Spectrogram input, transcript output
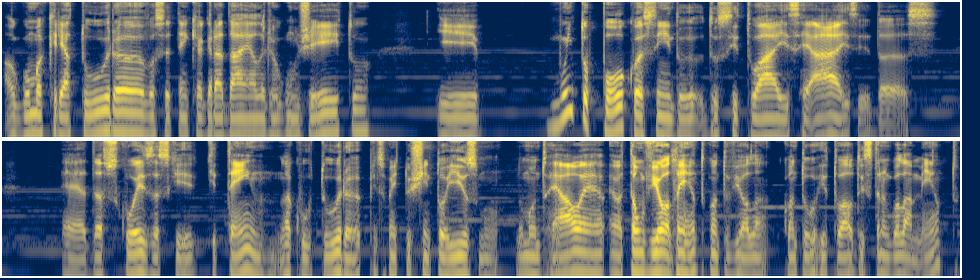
alguma criatura você tem que agradar ela de algum jeito e muito pouco assim do, dos rituais reais e das é, das coisas que, que tem na cultura, principalmente do shintoísmo no mundo real, é, é tão violento quanto, viola, quanto o ritual do estrangulamento.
